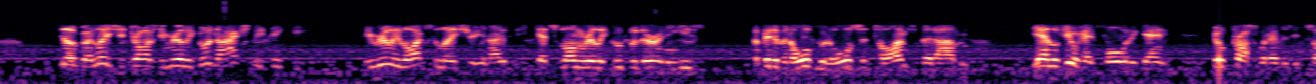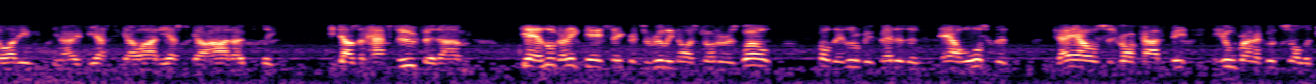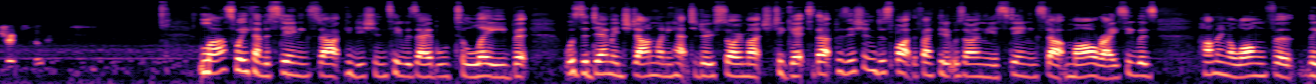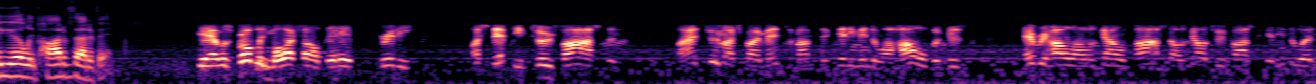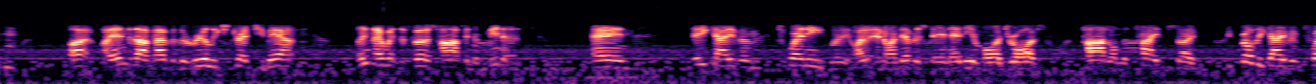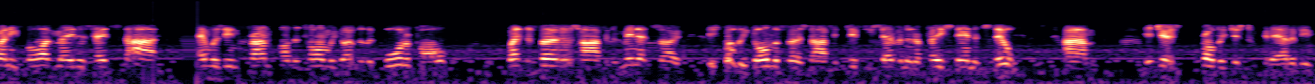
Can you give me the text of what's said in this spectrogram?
Alicia drives him really good, and I actually think he, he really likes Alicia. You know, he gets along really good with her, and he is a bit of an awkward horse at times. But um, yeah, look, he'll head forward again. He'll cross whatever's inside him. You know, if he has to go hard, he has to go hard. Hopefully, he doesn't have to. But um, yeah, look, I think Dance Secret's a really nice trotter as well. Probably a little bit better than our horse, but Dales is rock hard fit. He'll run a good solid trip still. Last week, under standing start conditions, he was able to lead, but was the damage done when he had to do so much to get to that position? Despite the fact that it was only a standing start mile race, he was humming along for the early part of that event. Yeah, it was probably my fault there, Brittany. I stepped him too fast and I had too much momentum up to get him into a hole because every hole I was going past, I was going too fast to get into it. And I, I ended up having to really stretch him out. And I think they went the first half in a minute, and he gave him 20. And I never stand any of my drives hard on the tape, so he probably gave him 25 metres head start and was in front by the time we got to the quarter pole. Went the first half in a minute, so he's probably gone the first half in 57 and a piece standing still. Um, it just probably just took it out of him.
